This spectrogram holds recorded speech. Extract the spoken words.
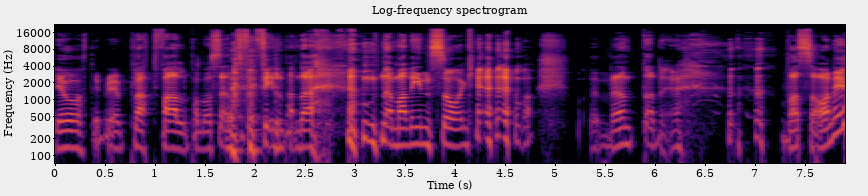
Jo, det blev platt fall på något sätt för filmen där. När man insåg. Vänta nu. Vad sa ni?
